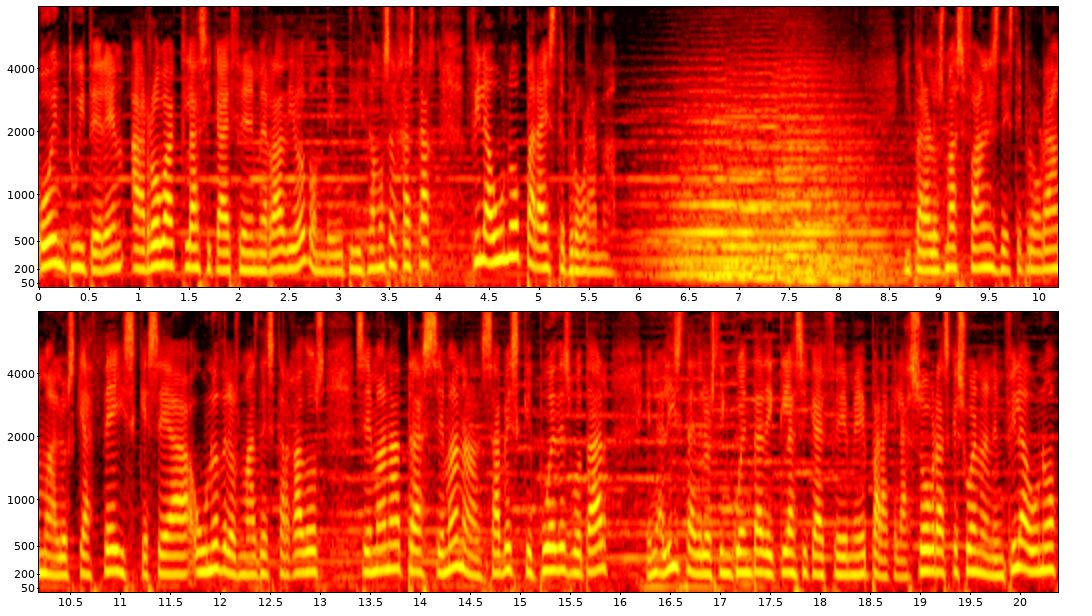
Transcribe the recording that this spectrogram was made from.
o en Twitter en arroba clásicafmradio, donde utilizamos el hashtag fila 1 para este programa. Y para los más fans de este programa, los que hacéis que sea uno de los más descargados semana tras semana, sabes que puedes votar en la lista de los 50 de Clásica FM para que las obras que suenan en fila 1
